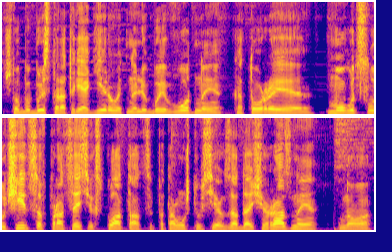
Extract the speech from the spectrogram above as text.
чтобы быстро отреагировать на любые вводные, которые могут случиться в процессе эксплуатации, потому что у всех задачи разные, но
